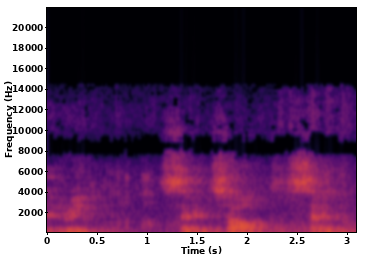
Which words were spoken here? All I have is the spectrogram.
Frederic, second south, second north.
